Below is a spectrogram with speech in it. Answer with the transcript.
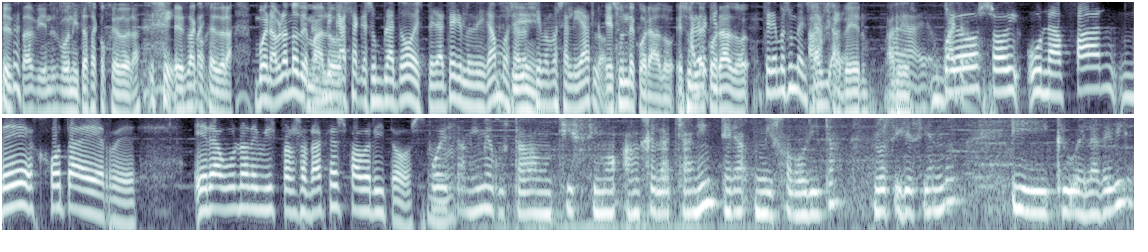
está bien, es bonita, es acogedora. Sí, es bueno. acogedora. Bueno, hablando de Que malos. Mi casa, que es un plató, espérate que lo digamos, a Sí. ver si vamos a liarlo. Es un decorado, es un A ver, decorado. tenemos un mensaje. Ay, a ver, a ver. Ah, cuatro. Yo soy una fan de JR. Era uno de mis personajes favoritos. Pues a mí me gustaba muchísimo Angela Channing, era mi favorita, lo sigue siendo, y Cruella de Vil.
